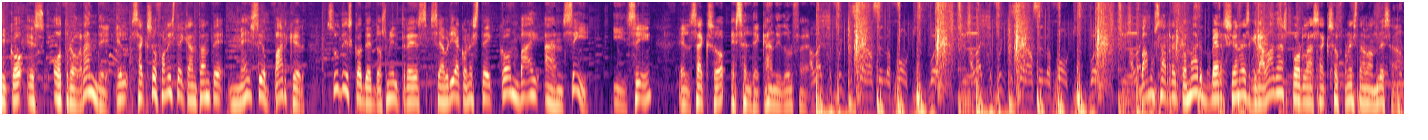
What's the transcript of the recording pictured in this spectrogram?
Músico es otro grande, el saxofonista y cantante Maceo Parker. Su disco de 2003 se abría con este Come By and See. Y sí, el saxo es el de Candy Dulfer. Vamos a retomar versiones grabadas por la saxofonista holandesa.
